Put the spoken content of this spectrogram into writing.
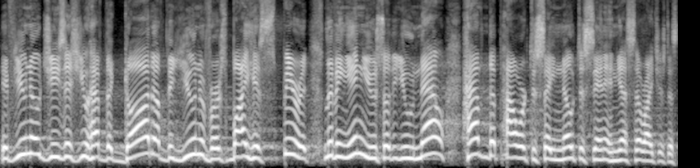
if you know Jesus, you have the God of the universe by his Spirit living in you so that you now have the power to say no to sin and yes to righteousness.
